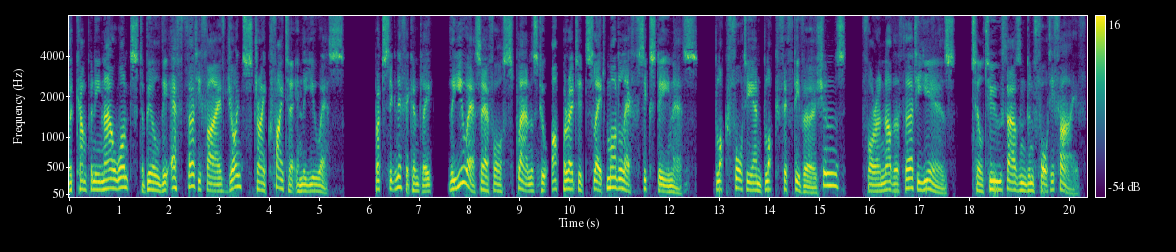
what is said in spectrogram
The company now wants to build the F-35 Joint Strike Fighter in the US. But significantly, the US Air Force plans to operate its late model F-16s. Block 40 and Block 50 versions, for another 30 years, till 2045.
